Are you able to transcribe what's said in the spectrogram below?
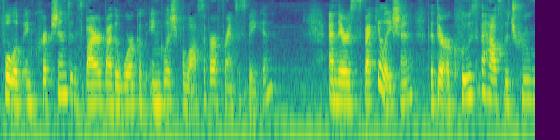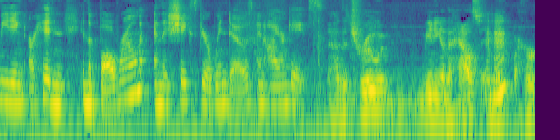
full of encryptions inspired by the work of English philosopher Francis Bacon. And there is speculation that there are clues to the house of the true meeting are hidden in the ballroom and the Shakespeare windows and iron gates. Uh, the true meaning of the house and Mm-hmm. like her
